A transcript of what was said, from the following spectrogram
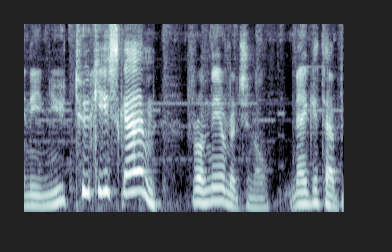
in a new 2K scan from the original negative.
